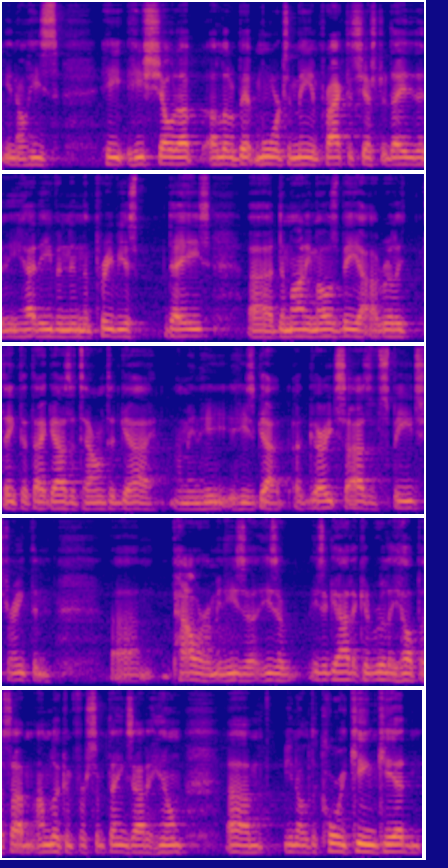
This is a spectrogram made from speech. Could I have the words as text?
you know he's he he showed up a little bit more to me in practice yesterday than he had even in the previous days. Uh, Damani Mosby, I really think that that guy's a talented guy. I mean, he he's got a great size of speed, strength, and um, power. I mean, he's a he's a he's a guy that could really help us. I'm, I'm looking for some things out of him. Um, you know, the Corey King kid,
